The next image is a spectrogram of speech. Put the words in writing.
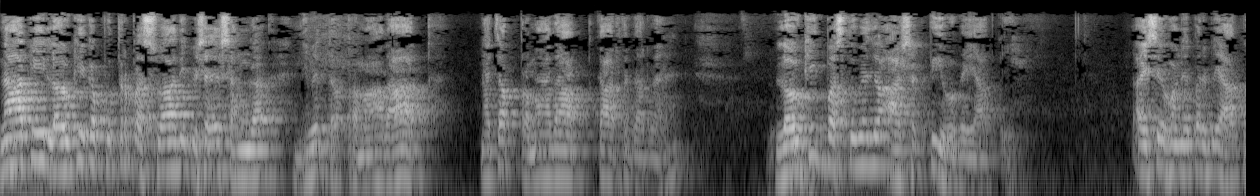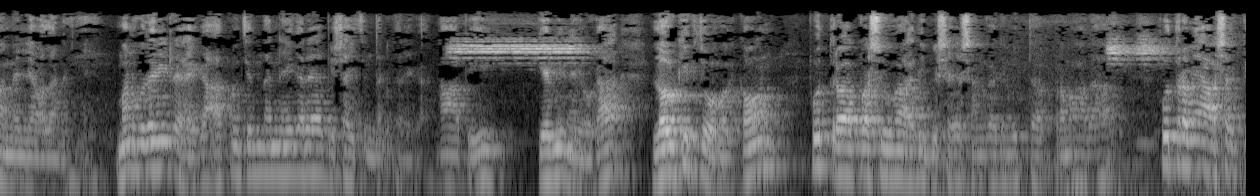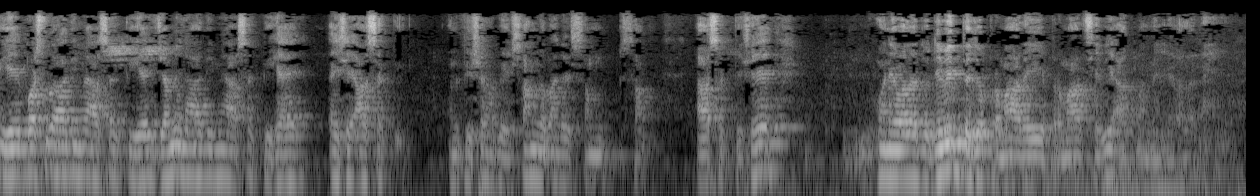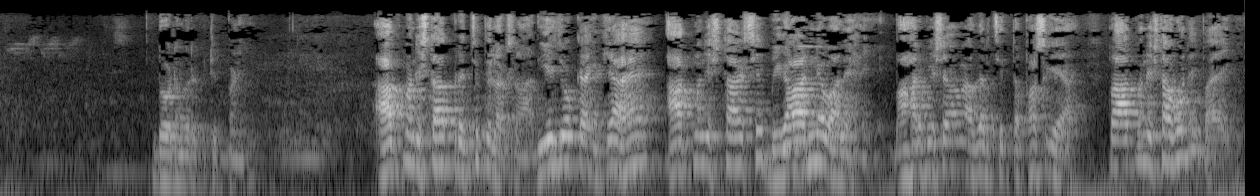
नापि लौकिक पुत्र पश्वादि विषय संग निमित्त प्रमादात, न च प्रमादात का अर्थ कर रहे हैं। लौकिक वस्तु में जो आसक्ति हो गई आपकी, ऐसे होने पर भी आत्मा मिलने वाला नहीं है। मन उधर ही रहेगा, आत्मचिंतन नहीं करेगा विषय चिंतन करेगा। ना आप ही, ये भी नहीं होगा। लौकिक जो हो, कौन? पुत्र पशु आदि विषय संग निमित्त प्रमादा। पुत्र में आसक्ति है, पशु आदि में आसक्ति है, ज़मीन आदि में आसक्ति है, ऐसे आसक्ति। उन विषयों के संग माने आसक्ति से होने वाला जो निमित्त, जो प्रमाद है, ये प्रमाद से भी आत्मा मिलने वाला नहीं। दो नंबर की टिप्पणी। आत्मनिष्ठा प्रच्युति लक्षण। ये जो क्या है? आत्मनिष्ठा से बिगाड़ने वाले हैं ये। बाहर विषय में अगर चित्त फंस गया तो आत्मनिष्ठा हो नहीं पाएगी।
